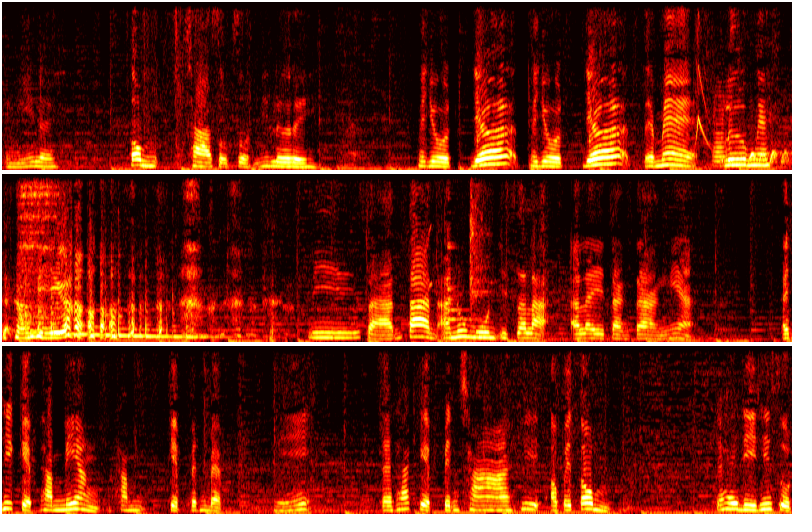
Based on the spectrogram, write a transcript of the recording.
อย่างนี้เลย ต้มชาสดๆนี่เลย ประโยชน์เยอะประโยชน์เยอะ แต่แม่ลืมไงบางทีก็ มีสารต้านอนุมูลอิสระอะไรต่างๆ เนี่ยไอ้ที่เก็บทำเมี่ยงทำเก็บเป็นแบบนี้ แต่ถ้าเก็บเป็นชาที่เอาไปต้ม จะให้ดีที่สุด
